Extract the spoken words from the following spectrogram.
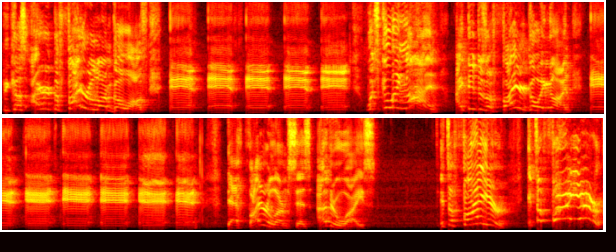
Because I heard the fire alarm go off. Eh, eh, eh, eh. What's going on? I think there's a fire going on. Eh, eh, eh, eh, eh, eh. That fire alarm says otherwise. It's a fire! It's a fire!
